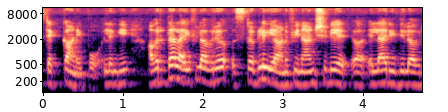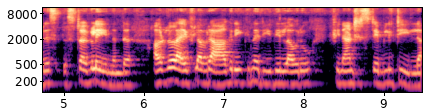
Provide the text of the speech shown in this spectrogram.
സ്റ്റെക്കാണ് ഇപ്പോൾ അല്ലെങ്കിൽ അവരുടെ ലൈഫിൽ അവർ സ്ട്രഗിൾ ചെയ്യാണ്. ഫിനാൻഷ്യലി എല്ലാ രീതിയിലും അവർ സ്ട്രഗിൾ ചെയ്യുന്നുണ്ട്. അവരുടെ ലൈഫിൽ അവർ ആഗ്രഹിക്കുന്ന രീതിയിലുള്ള ഒരു ഫിനാൻഷ്യൽ സ്റ്റെബിലിറ്റി ഇല്ല.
